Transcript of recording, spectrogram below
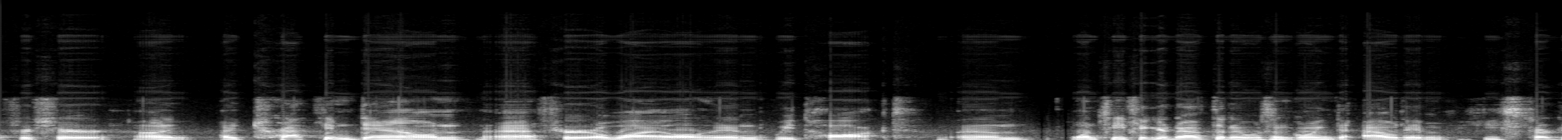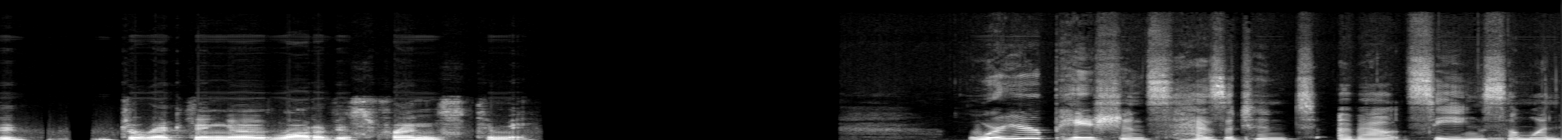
for sure. I, I tracked him down after a while and we talked. Um, once he figured out that I wasn't going to out him, he started directing a lot of his friends to me. Were your patients hesitant about seeing someone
